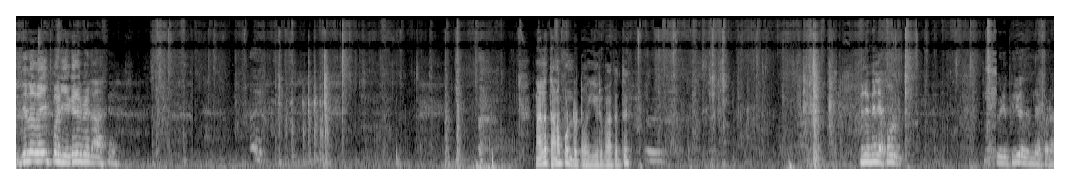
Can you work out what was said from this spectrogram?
ഇതെല്ലാം ലൈഫ് പണി എങ്ങനെ വേണ്ട നല്ല തണുപ്പുണ്ട് കേട്ടോ ഈ ഒരു ഭാഗത്ത് മെല്ലെ മെല്ലെ പോളൂ ഇവിടെ പിരിവെന്നുണ്ടാക്കോടാ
